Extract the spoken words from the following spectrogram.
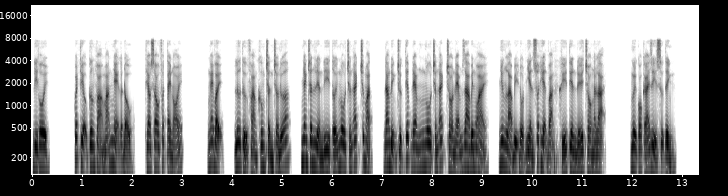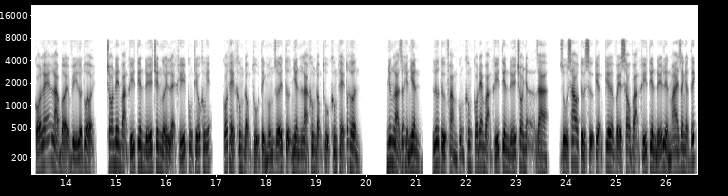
đi thôi. Quách thiệu cương thỏa mãn nhẹ gật đầu, theo sau phất tay nói ngay vậy, lư tử phạm không trần trờ nữa, nhanh chân liền đi tới ngô trấn ách trước mặt, đang định trực tiếp đem ngô trấn ách cho ném ra bên ngoài, nhưng là bị đột nhiên xuất hiện vạn khí tiên đế cho ngăn lại. Ngươi có cái gì sự tình? Có lẽ là bởi vì lớn tuổi, cho nên vạn khí tiên đế trên người lệ khí cũng thiếu không ít, có thể không động thủ tình huống dưới tự nhiên là không động thủ không thể tốt hơn. Nhưng là rất hiển nhiên, lư tử phàm cũng không có đem vạn khí tiên đế cho nhận ra dù sao từ sự kiện kia về sau vạn khí tiên đế liền mai danh nhận tích,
